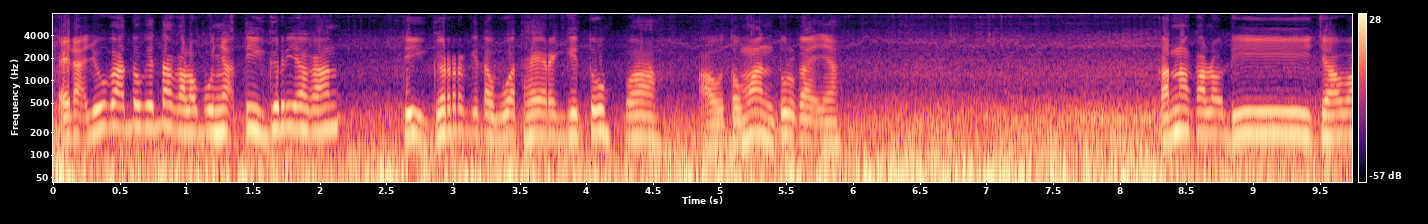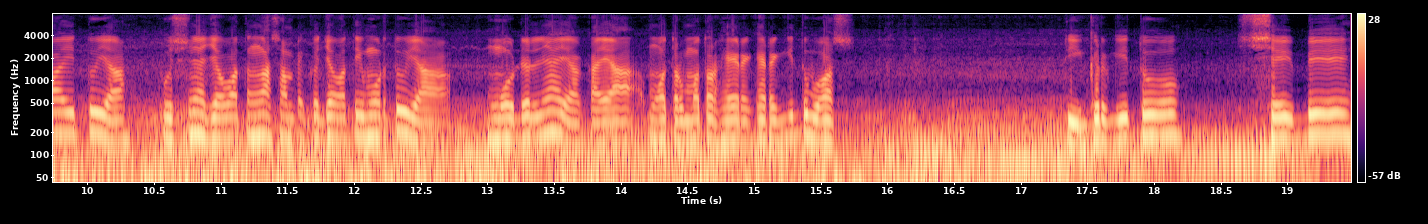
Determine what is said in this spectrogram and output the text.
Enak juga tuh kita kalau punya tiger ya kan. Tiger kita buat herek gitu. Wah auto mantul kayaknya. Karena kalau di Jawa itu ya khususnya Jawa Tengah sampai ke Jawa Timur tuh ya modelnya ya kayak motor-motor herek-herek gitu bos. Tiger gitu CB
